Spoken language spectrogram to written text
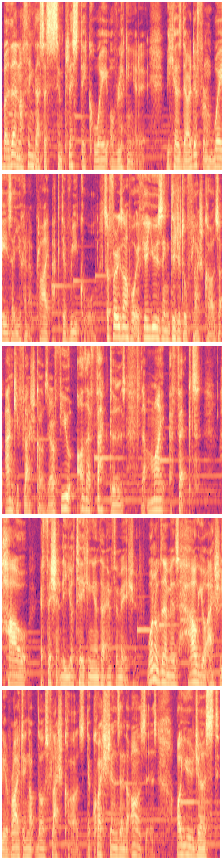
But then I think that's a simplistic way of looking at it because there are different ways that you can apply active recall. So for example, if you're using digital flashcards or Anki flashcards, there are a few other factors that might affect how efficiently you're taking in that information. One of them is how you're actually writing up those flashcards, the questions and the answers. Are you just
